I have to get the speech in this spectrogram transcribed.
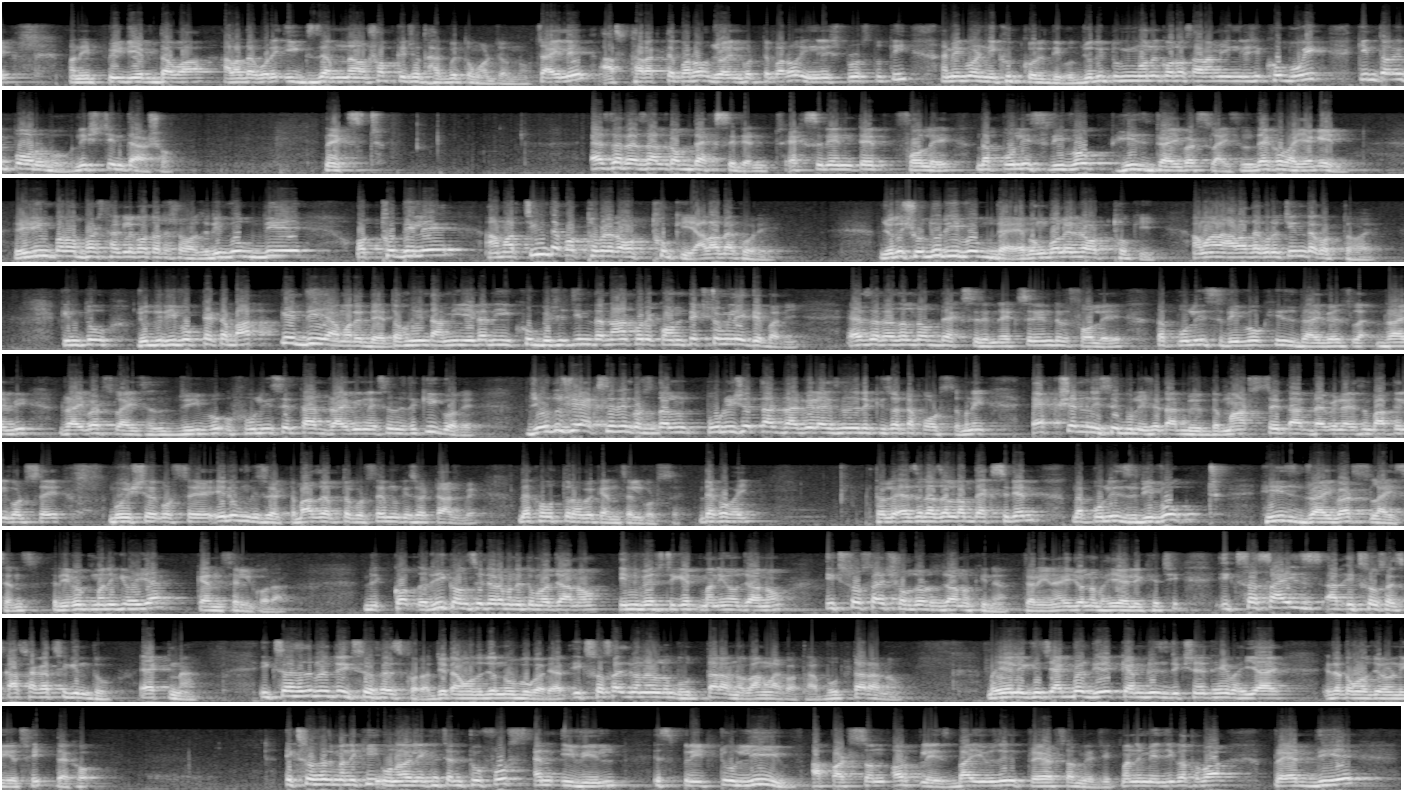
মানে পিডিএফ দেওয়া, আলাদা করে এক্সাম নেওয়া সব কিছু থাকবে তোমার জন্য। চাইলে আস্থা রাখতে পারো জয়েন করতে পারো ইংলিশ প্রস্তুতি আমি একবার নিখুঁত করে দিব। যদি তুমি মনে করো, স্যার, আমি ইংলিশে খুব উইক কিন্তু আমি পড়ব। নিশ্চিন্তে আসো। Next as a result of the accident অ্যাক্সিডেন্টের ফলে the police revoked his driver's licence দেখো ভাই অ্যাগেন রিডিং পর অভ্যাস থাকলে কতটা সহজ? রিভোক দিয়ে অর্থ দিলে আমার চিন্তা করতে হবে এর অর্থ কি? আলাদা করে। যদি শুধু রিভোক দেয় এবং বলে এর অর্থ কি? আমার আলাদা করে চিন্তা করতে হয়। কিন্তু যদি রিভোকটা একটা বাক্যে দিয়ে আমাদের দেয়, তখন কিন্তু আমি এটা নিয়ে খুব বেশি চিন্তা না করে কনটেক্সটও মিলাইতে পারি। As a result of the accident অ্যাক্সিডেন্টের ফলে the police revoke his driver's driving driver's licence পুলিশের তার ড্রাইভিং লাইসেন্সটা কি করে? যেহেতু সে অ্যাক্সিডেন্ট করছে, তাহলে পুলিশের তার ড্রাইভিং লাইসেন্সে কিছু একটা করছে। মানে অ্যাকশন নিছে পুলিশে তার বিরুদ্ধে। মারছে, তার ড্রাইভিং লাইসেন্স বাতিল করছে, বহিষ্কার করছে, এরকম কিছু একটা, বাজেয়াপ্ত করছে, এমন কিছু একটা আসবে। দেখো, উত্তর হবে ক্যান্সেল করছে। দেখো ভাই, তাহলে as a result of the accident the police revoked his driver's licence revoke মানে কি ভাইয়া? ক্যান্সেল করা। রিকনসিডার মানে তোমরা জানো ইনভেস্টিগেট মানেও জানো এক্সারসাইজ শব্দটা জানো কিনা, জানি না এই জন্য ভাইয়া লিখেছি। এক্সারসাইজ আর এক্সারসাইজ কাছাকাছি কিন্তু এক না। এক্সারসাইজ মানে তো এক্সারসাইজ করা, যেটা আমাদের জন্য উপকারী। আর এক্সারসাইজ মানে হলো ভূত তাড়ানো, বাংলা কথা, ভূত তাড়ানো। ভাইয়া লিখেছি, একবার ডিরেক্ট ক্যামব্রিজ ডিকশনারি থেকে ভাইয়া এটা তোমাদের জন্য নিয়েছি, দেখো। এক্সারসাইজ মানে কি? ওনারা লিখেছেন to force an evil spirit to leave a person or place by using prayers or magic মানে ম্যাজিক অথবা প্রেয়ার দিয়ে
